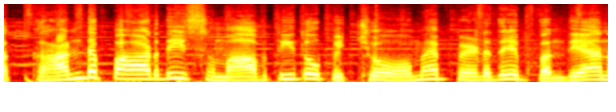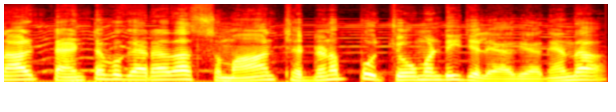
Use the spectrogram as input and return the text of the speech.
ਅਖੰਡ ਪਾਠ ਦੀ ਸਮਾਪਤੀ ਤੋਂ ਪਿੱਛੋਂ ਮੈਂ ਪਿੰਡ ਦੇ ਬੰਦਿਆਂ ਨਾਲ ਟੈਂਟ ਵਗੈਰਾ ਦਾ ਸਮਾਨ ਛੱਡਣ ਭੁੱਚੋ ਮੰਡੀ ਚਲਿਆ ਗਿਆ, ਕਹਿੰਦਾ।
